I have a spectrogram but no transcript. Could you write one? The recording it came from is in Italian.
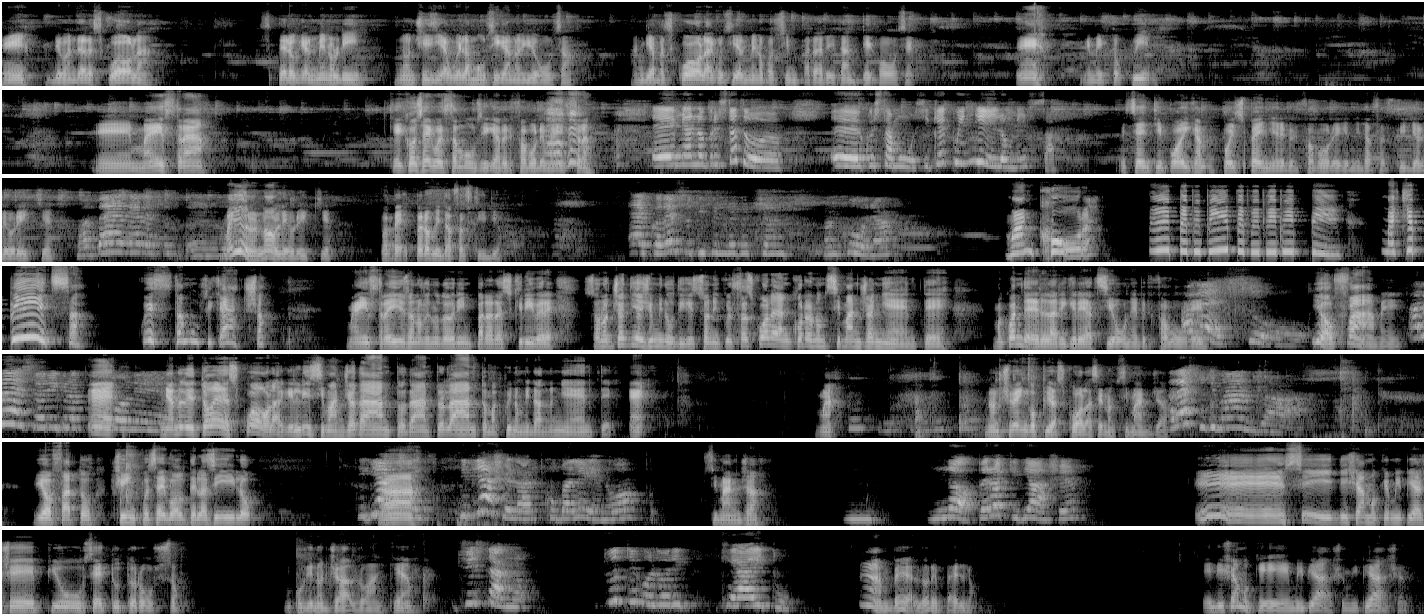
Eh, devo andare a scuola. Spero che almeno lì non ci sia quella musica noiosa. Andiamo a scuola così almeno posso imparare tante cose. Eh, mi metto qui. Eh, maestra? Che cos'è questa musica, per favore, maestra? eh, mi hanno prestato eh, questa musica e quindi l'ho messa. E senti, puoi, puoi, spegnere per favore che mi dà fastidio alle orecchie? Va bene. Ma io non ho le orecchie. Vabbè, però mi dà fastidio. Ecco, adesso ti sembra che c'è ancora? Ma ancora? Ma che pizza! Questa musicaccia! Maestra, io sono venuto per imparare a scrivere. Sono già dieci minuti che sono in questa scuola e ancora non si mangia niente. Ma quando è la ricreazione, per favore? Adesso! Io ho fame! Adesso è ricreazione! Eh, mi hanno detto vai a scuola, che lì si mangia tanto, tanto, tanto, ma qui non mi danno niente. Eh. Ma... Non ci vengo più a scuola se non si mangia. Adesso si mangia! Io ho fatto 5-6 volte l'asilo. Ti piace, ah. ti piace l'arcobaleno? Si mangia? Mm, no, però ti piace? Eh sì, diciamo che mi piace più se è tutto rosso. Un pochino giallo anche, eh. Ci stanno tutti i colori che hai tu. Ah, beh, allora è bello. E diciamo che mi piace, mi piace.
